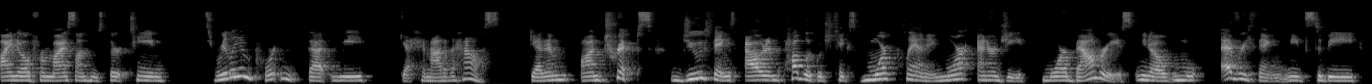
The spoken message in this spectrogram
I know for my son who's 13, it's really important that we get him out of the house, get him on trips, do things out in public, which takes more planning, more energy, more boundaries. You know, everything needs to be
